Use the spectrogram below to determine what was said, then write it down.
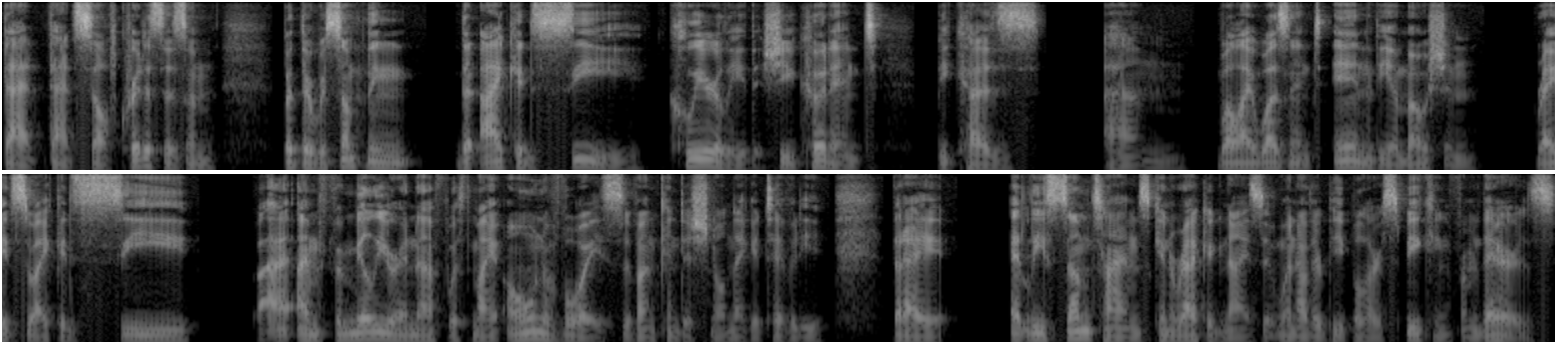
that, that self criticism. But there was something that I could see clearly that she couldn't because, um, well, I wasn't in the emotion, right? So I could see I, am familiar enough with my own voice of unconditional negativity that I at least sometimes can recognize it when other people are speaking from theirs.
